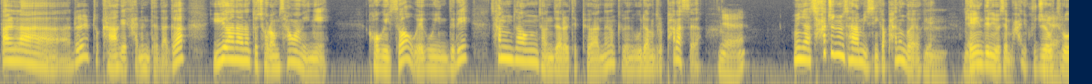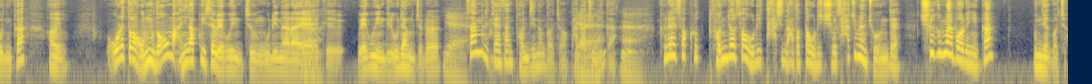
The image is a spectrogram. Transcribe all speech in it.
달러를 좀 강하게 가는 데다가 위안화는 또 저런 상황이니 거기서 외국인들이 삼성전자를 대표하는 그런 우량주를 팔았어요. 예. 왜냐 사주는 사람이 있으니까 파는 거예요. 그게 음. 예. 개인들이 요새 많이 구조적으로 예. 들어오니까 어유 오랫동안 너무 너무 많이 갖고 있어요 외국인 지금 우리나라의 예. 그 외국인들이 우량주를 예. 그 사람들 입장에서는 던지는 거죠 받아주니까 예. 예. 그래서 그 던져서 우리 다시 놔뒀다 우리 주식을 사주면 좋은데 출금해 버리니까 문제인 거죠.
